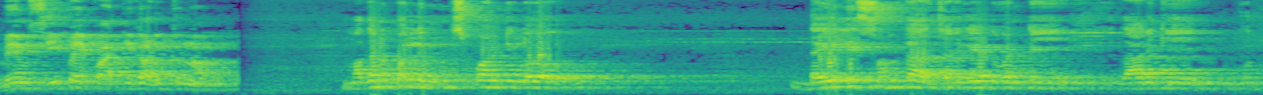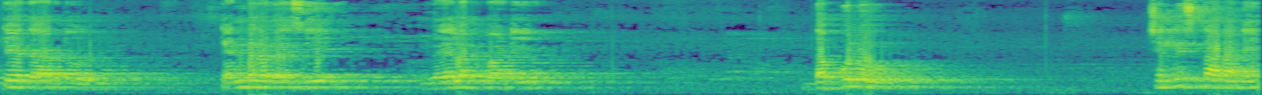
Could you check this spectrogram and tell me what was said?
మేము సిపిఐ పార్టీగా అడుగుతున్నాం. మదనపల్లి మున్సిపాలిటీలో డైలీ సొంత జరిగేటువంటి దానికి గుత్తేదారుడు టెండర్ వేసి వేలం పాడి డబ్బులు చెల్లిస్తారని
